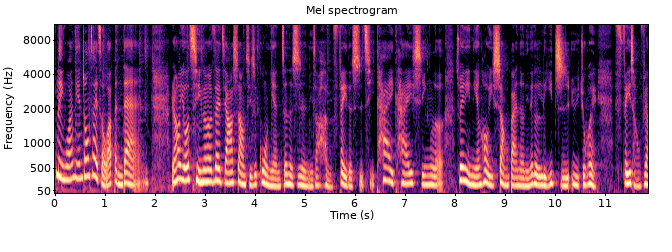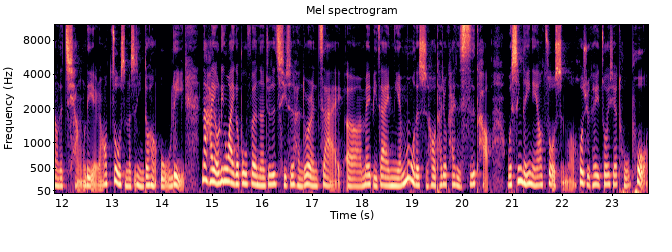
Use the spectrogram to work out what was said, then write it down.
领完年终再走啊，笨蛋。然后尤其呢，再加上其实过年真的是你知道很废的时期，太开心了，所以你年后一上班呢，你那个离职欲就会非常非常的强烈，然后做什么事情都很无力。那还有另外一个部分呢，就是其实很多人在呃 maybe 在年末的时候，他就开始思考，我新的一年要做什么，或许可以做一些突破，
